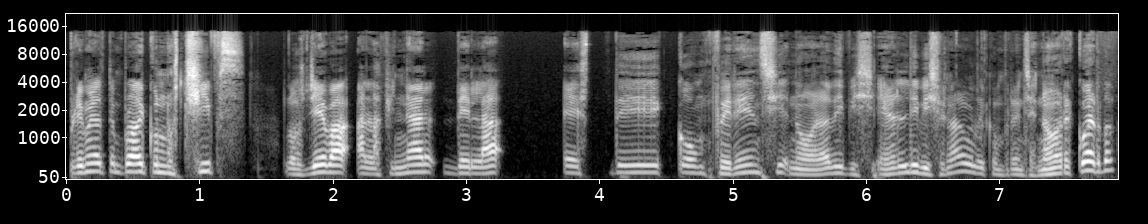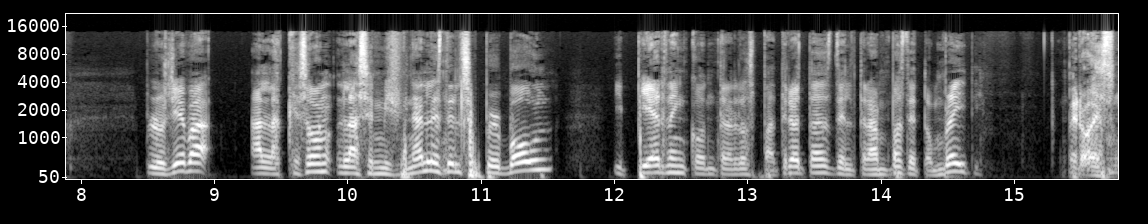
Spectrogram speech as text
primera temporada con los Chiefs, los lleva a la final de la este, conferencia, no, era, era el divisional o de conferencia, no recuerdo, los lleva a la que son las semifinales del Super Bowl y pierden contra los Patriotas del Trampas de Tom Brady. Pero es,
